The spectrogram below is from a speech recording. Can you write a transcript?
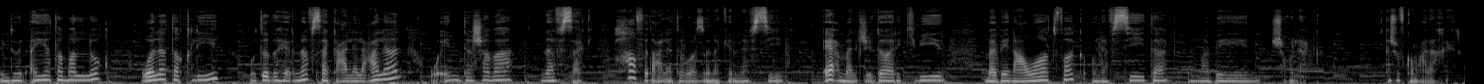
من دون أي تملق ولا تقليد وتظهر نفسك على العلن وإنت شبه نفسك. حافظ على توازنك النفسي اعمل جدار كبير ما بين عواطفك ونفسيتك وما بين شغلك. أشوفكم على خير.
